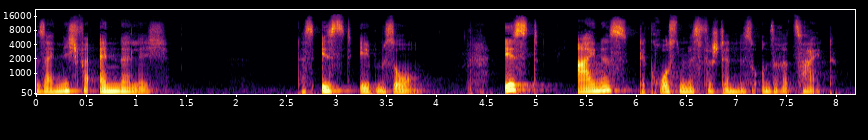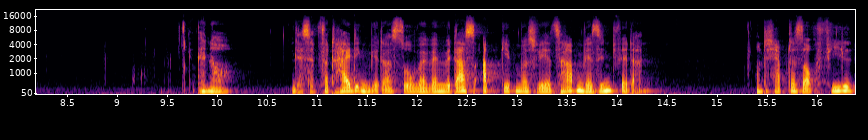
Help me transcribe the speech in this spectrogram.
sei nicht veränderlich. Das ist eben so. Ist eines der großen Missverständnisse unserer Zeit. Genau. Deshalb verteidigen wir das so, weil wenn wir das abgeben, was wir jetzt haben, wer sind wir dann? Und ich habe das auch viel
